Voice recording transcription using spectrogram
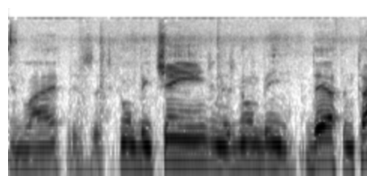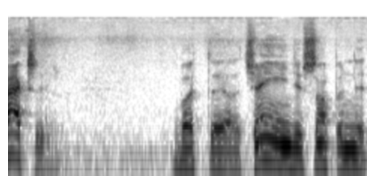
in life is it's going to be change and there's going to be death and taxes. But uh, change is something that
